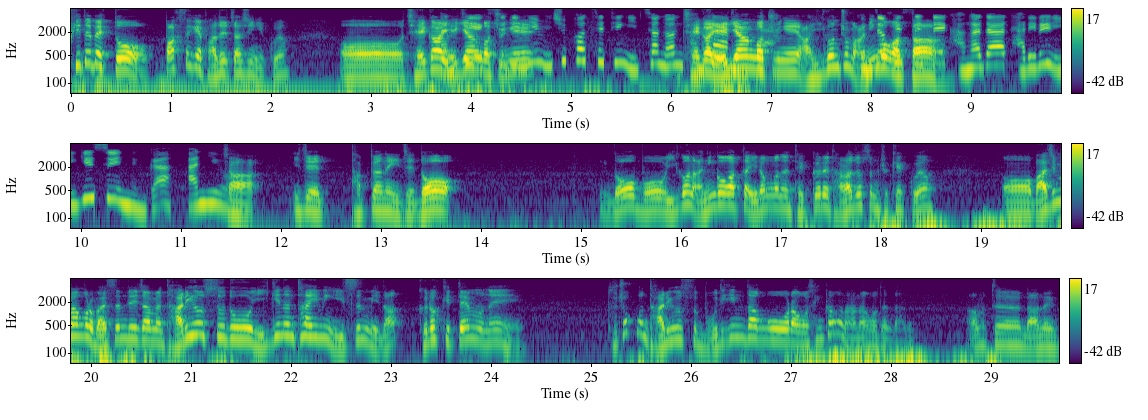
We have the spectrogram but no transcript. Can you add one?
피드백도 빡세게 받을 자신 있고요. 어, 제가 얘기한 것 중에 님 슈퍼 채팅 2,000원 제가 얘기한 것 중에 아 이건 좀 아닌 것 같다. 때 강하다 다리를 이길 수 있는가? 아니요. 자 이제 답변에 이제 너 너 뭐 이건 아닌 것 같다 이런 거는 댓글에 달아줬으면 좋겠고요. 어 마지막으로 말씀드리자면 다리우스도 이기는 타이밍이 있습니다. 그렇기 때문에 무조건 다리우스 못 이긴다고라고 생각은 안 하거든 나는. 아무튼 나는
